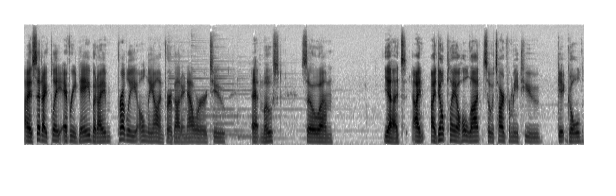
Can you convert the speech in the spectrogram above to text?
I said I play every day, but I'm probably only on for about an hour or two at most. So, um, yeah, it's I, I don't play a whole lot, so it's hard for me to get gold.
